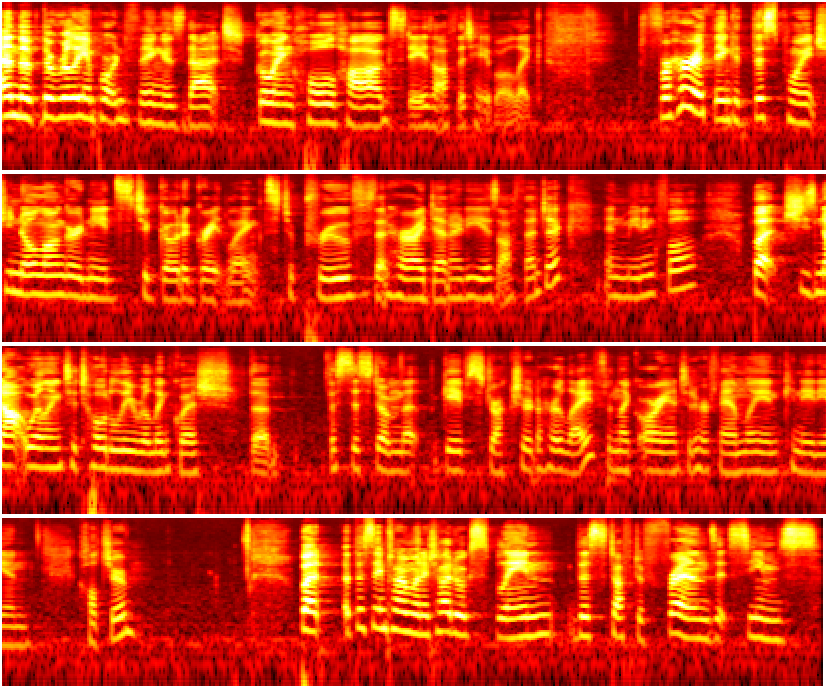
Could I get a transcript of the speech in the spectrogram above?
And the, the really important thing is that going whole hog stays off the table. Like, for her, I think at this point, she no longer needs to go to great lengths to prove that her identity is authentic and meaningful, but she's not willing to totally relinquish the the system that gave structure to her life and like oriented her family in Canadian culture. But at the same time, when I try to explain this stuff to friends, it seems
